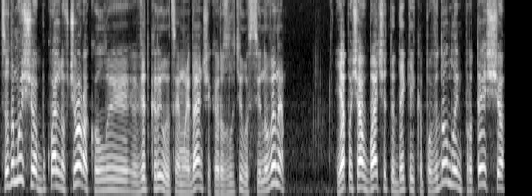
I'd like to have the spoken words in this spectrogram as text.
Все тому, що буквально вчора, коли відкрили цей майданчик і розлетіли всі новини. Я почав бачити декілька повідомлень про те, що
